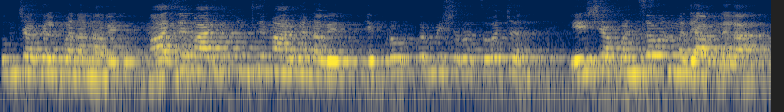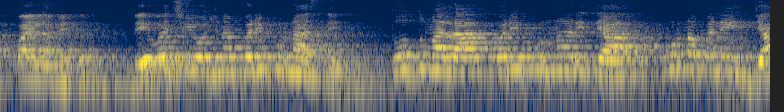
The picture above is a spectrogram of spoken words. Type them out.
तुमच्या कल्पना नव्हेत माझे मार्ग तुमचे मार्ग नव्हेत हे प्रभू परमेश्वराचं वचन एशिया पंचावन्नमध्ये आपल्याला पाहायला मिळतं. देवाची योजना परिपूर्ण असते. तो तुम्हाला परिपूर्णरित्या पूर्णपणे ज्या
